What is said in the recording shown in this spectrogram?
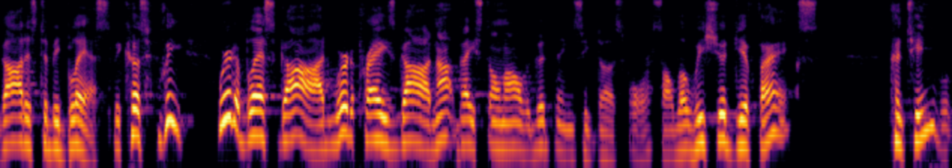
God is to be blessed because we, we're to bless God, we're to praise God, not based on all the good things He does for us, although we should give thanks continually.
